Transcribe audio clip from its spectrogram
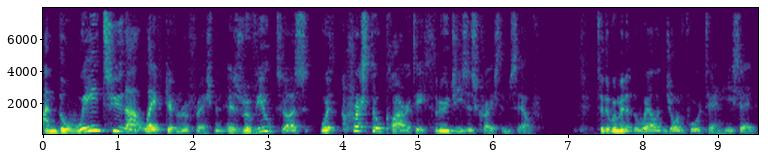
And the way to that life giving refreshment is revealed to us with crystal clarity through Jesus Christ Himself. To the woman at the well in John 4:10, He said,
